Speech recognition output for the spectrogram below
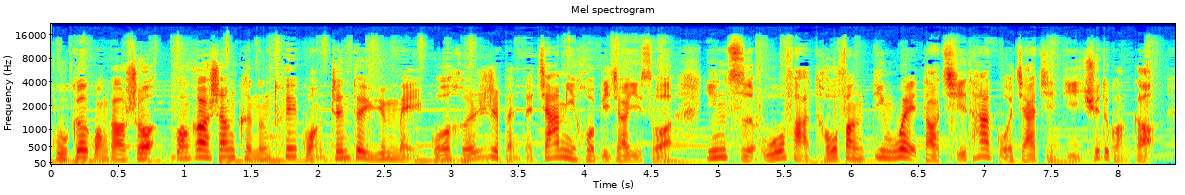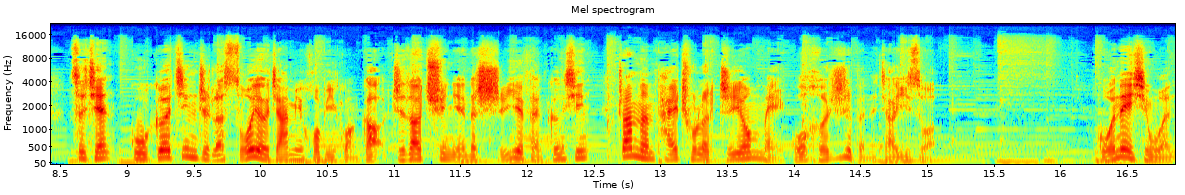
谷歌广告说，广告商可能推广针对于美国和日本的加密货币交易所，因此无法投放定位到其他国家及地区的广告。此前，谷歌禁止了所有加密货币广告，直到去年的十月份更新，专门排除了只有美国和日本的交易所。国内新闻：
